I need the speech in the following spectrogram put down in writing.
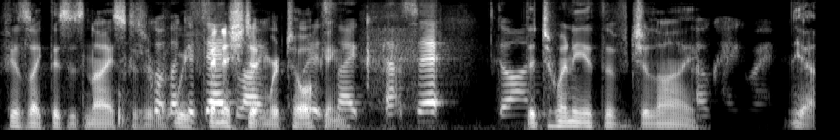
feels like this is nice because like we finished it and we're talking It's like that's it, done. the 20th of July okay, great. yeah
